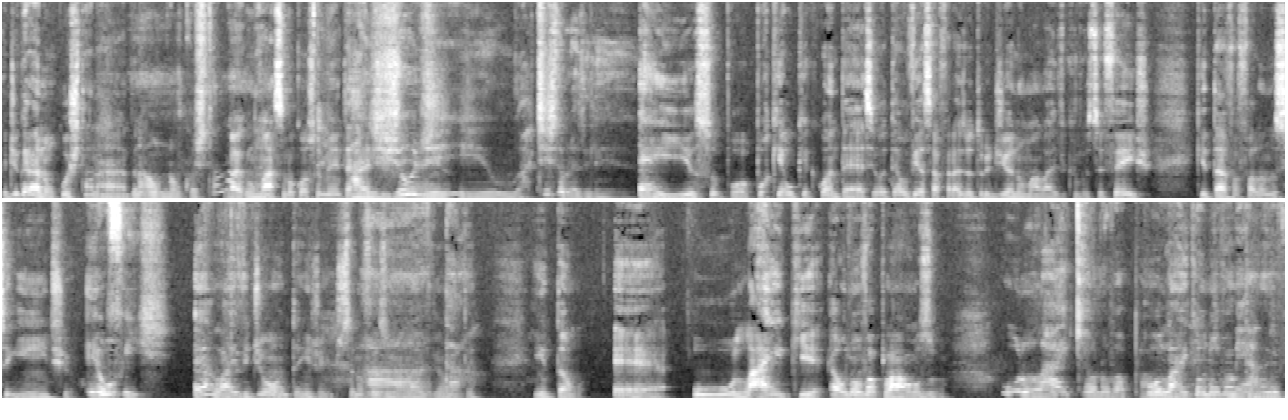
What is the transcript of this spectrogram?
É de graça, não custa nada. Não, não custa nada. Vai no máximo consumir a internet. Ajude o artista brasileiro. É isso, pô. Porque o que, que acontece? Eu até ouvi essa frase outro dia numa live que você fez, que tava falando o seguinte. Eu o- fiz. É a live de ontem, gente. Você não fez uma Ah, live tá. ontem? Então, é. O like é o novo aplauso. O like é o novo aplauso. O like é o novo Merda aplauso.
